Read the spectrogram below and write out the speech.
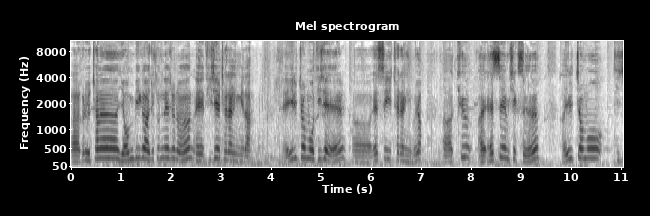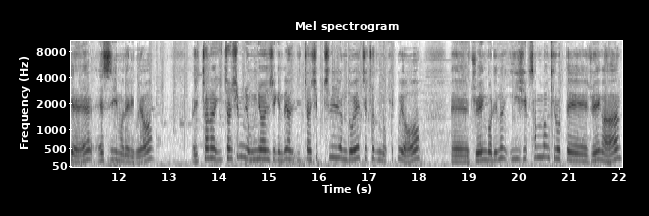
아, 그리고 이 차는 연비가 아주 끝내주는 예, 디젤 차량입니다. 1.5 디젤 어, SE 차량이고요. 어, Q 아, SM6 어, 1.5 디젤 SE 모델이고요. 어, 이 차는 2016년식인데요. 2017년도에 최초 등록했고요. 에, 주행 거리는 23만 킬로대 주행한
